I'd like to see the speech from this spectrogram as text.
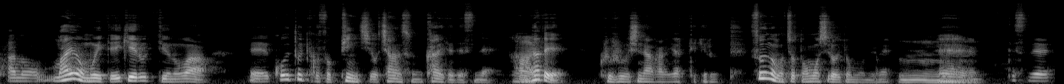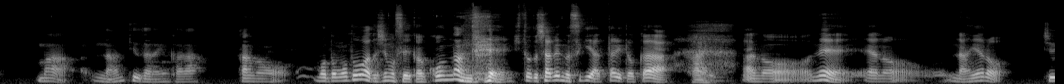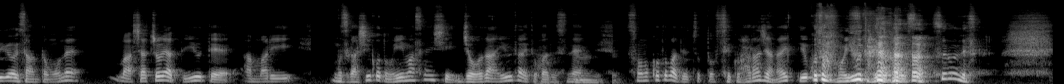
あの、前を向いていけるっていうのは、えー、こういう時こそピンチをチャンスに変えてですね、はい、みんなで工夫しながらやっていける。そういうのもちょっと面白いと思うんですね。えー、ですね。まあ、なんて言うたらいいんかな。あの、もともと私も性格こんなんで、人と喋るの好きやったりとか、はい。あの、ね、あの、なんやろ、従業員さんともね、まあ社長やって言うて、あんまり難しいことも言いませんし、冗談言うたりとかですね、うん、その言葉でちょっとセクハラじゃないっていうことも言うたりとかですね、するんです。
